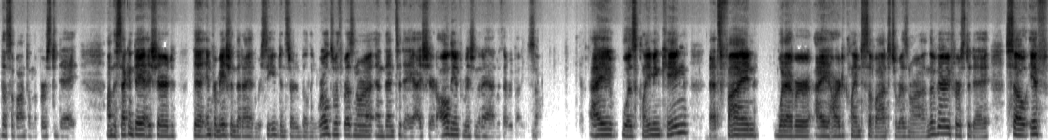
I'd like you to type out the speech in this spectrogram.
the savant on the first day. On the second day, I shared the information that I had received and started building worlds with Resnora, and then today I shared all the information that I had with everybody. So I was claiming king. That's fine. Whatever. I hard claimed savant to Resnora on the very first day. So if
